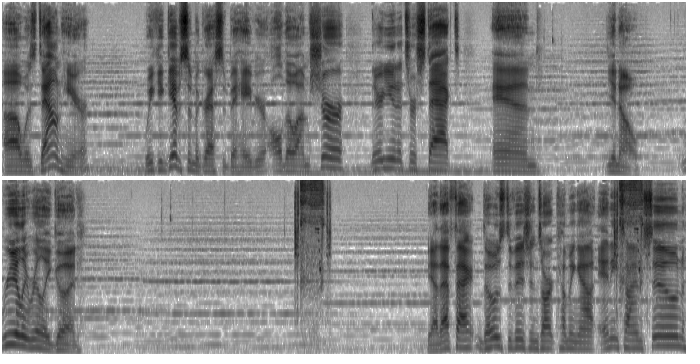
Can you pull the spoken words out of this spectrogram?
uh, was down here, we could give some aggressive behavior, although I'm sure their units are stacked and, you know, really, really good. Yeah, that fact, those divisions aren't coming out anytime soon.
